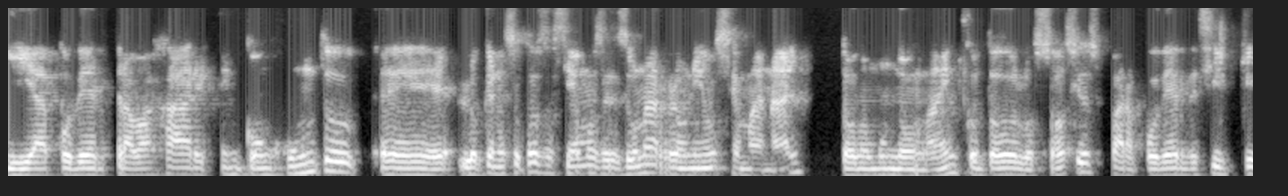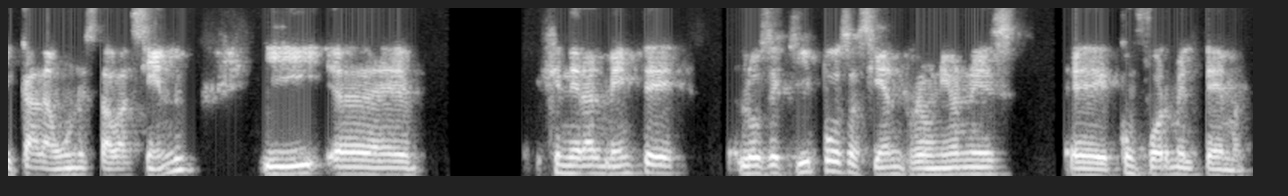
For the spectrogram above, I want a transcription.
y a poder trabajar en conjunto. Eh, lo que nosotros hacíamos es una reunión semanal, todo el mundo online, con todos los socios, para poder decir qué cada uno estaba haciendo. Y eh, generalmente los equipos hacían reuniones eh, conforme el tema.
